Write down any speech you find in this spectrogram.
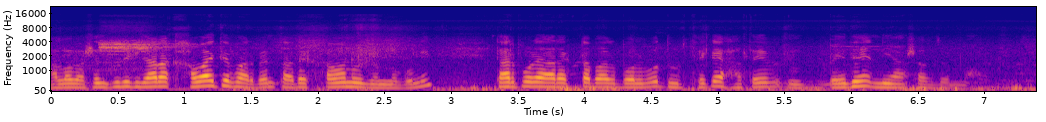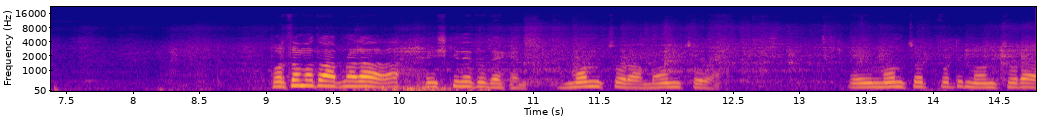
ভালোবাসেন, যদি যারা খাওয়াইতে পারবেন তাদের খাওয়ানোর জন্য বলি, তারপরে আর একটা বার বলব, দূর থেকে হাতে বেঁধে নিয়ে আসার জন্য। প্রথমত আপনারা স্ক্রিনেতে দেখেন, মনচোরা মনচোরা। এই মন চটপটি মনচোরা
